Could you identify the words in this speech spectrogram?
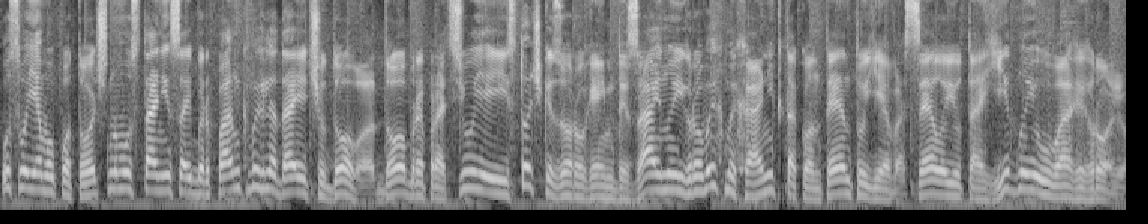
У своєму поточному стані Cyberpunk виглядає чудово, добре працює і з точки зору геймдизайну, ігрових механік та контенту є веселою та гідною уваги грою.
